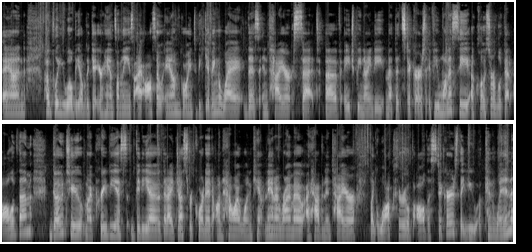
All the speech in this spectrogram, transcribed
and hopefully you will be able to get your hands on these. I also am going to be giving away this entire set of HB90 method stickers. If you want to see a closer look at all of them go to my previous video that I just recorded on how I won Camp NaNoWriMo. I have an entire like walkthrough of all the stickers that you can win.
